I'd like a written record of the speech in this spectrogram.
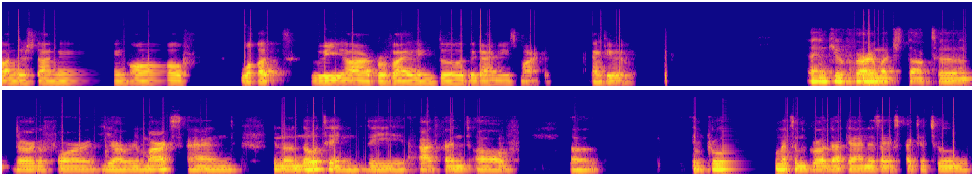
understanding of what we are providing to the Guyanese market. Thank you. Thank you very much, Dr. Durga, for your remarks and you know noting the advent of uh, improvements and growth that Guyana is expected to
